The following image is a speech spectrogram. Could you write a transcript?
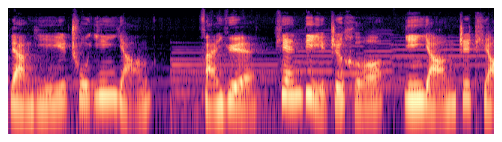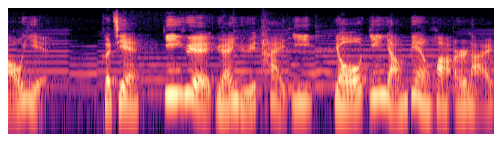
两仪出阴阳。凡乐，天地之和。”阴阳之调也，可见音乐源于太一，由阴阳变化而来。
